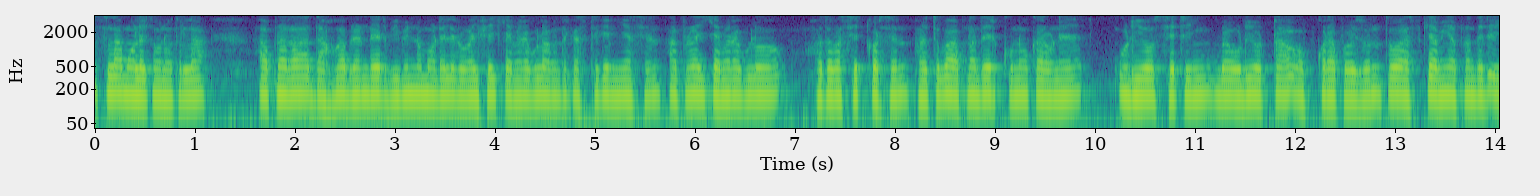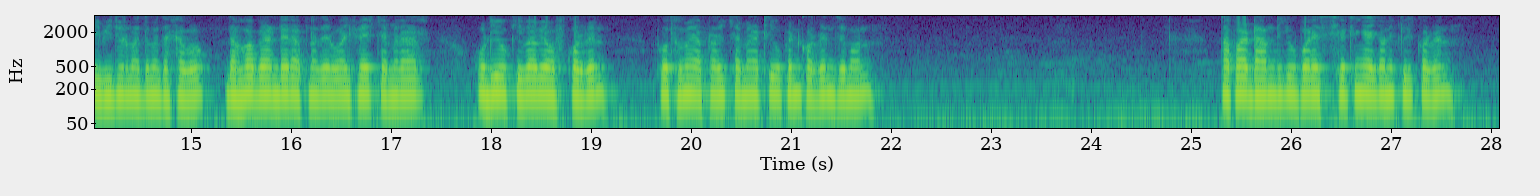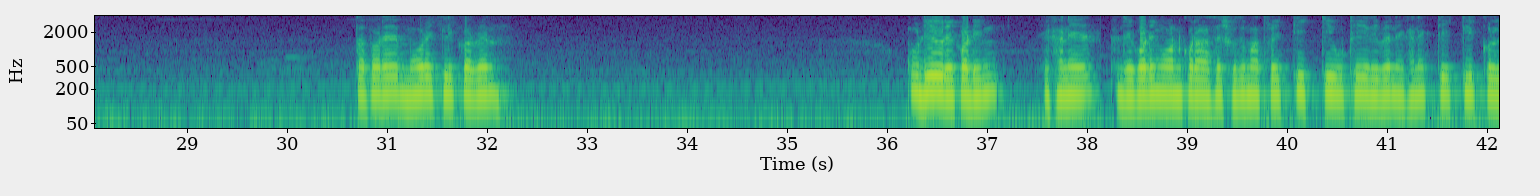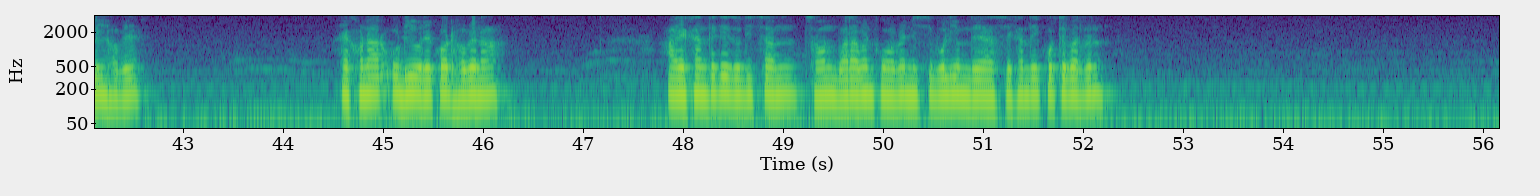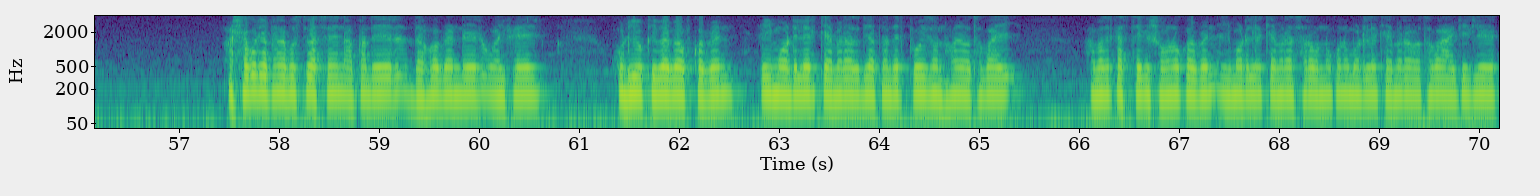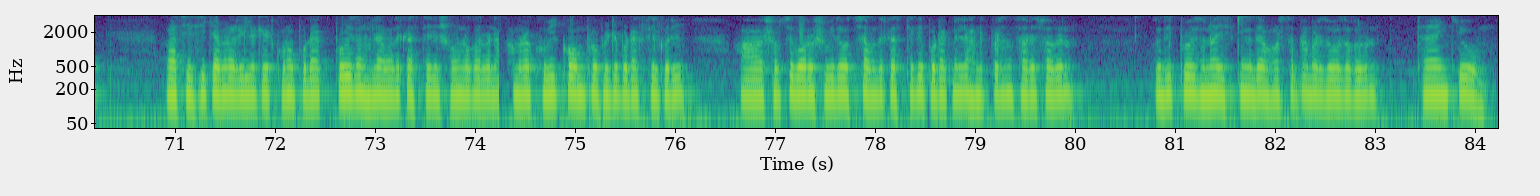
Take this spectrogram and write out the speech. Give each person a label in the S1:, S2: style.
S1: আসসালামু আলাইকুম রহমতুল্লাহ। আপনারা দাহুয়া ব্র্যান্ডের বিভিন্ন মডেলের ওয়াইফাই ক্যামেরাগুলো আমাদের কাছ থেকে নিয়েছেন আপনারা এই ক্যামেরাগুলো হয়তোবা সেট করছেন, হয়তোবা আপনাদের কোনো কারণে অডিও সেটিং বা অডিওটা অফ করা প্রয়োজন। তো আজকে আমি আপনাদের এই ভিডিওর মাধ্যমে দেখাবো দাহুয়া ব্র্যান্ডের আপনাদের ওয়াইফাই ক্যামেরার অডিও কীভাবে অফ করবেন। প্রথমে আপনার ওই ক্যামেরাটি ওপেন করবেন, যেমন তারপরে ডান দিকে উপরে সেটিং আইকনে ক্লিক করবেন। তারপরে মোরে ক্লিক করবেন। অডিও রেকর্ডিং এখানে রেকর্ডিং অন করা আছে, শুধুমাত্র এই টিকটি উঠিয়ে দেবেন, এখানে একটি ক্লিক করলেই হবে। এখন আর অডিও রেকর্ড হবে না। আর এখান থেকে যদি চান সাউন্ড বাড়াবেন, কমাবেন, নিচে ভলিউম দেওয়া আছে, এখান থেকে করতে পারবেন। আশা করি আপনারা বুঝতে পারছেন আপনাদের দাহুয়া ব্র্যান্ডের ওয়াইফাইয়ের অডিও কীভাবে অফ করবেন, এই মডেলের ক্যামেরা যদি আপনাদের প্রয়োজন হয় অথবা আমাদের কাছ থেকে সংগ্রহ করবেন, এই মডেলের ক্যামেরা ছাড়া অন্য কোনো মডেলের ক্যামেরা অথবা আইটি রিলেটেড বা সিসি ক্যামেরা রিলেটেড কোনো প্রোডাক্ট প্রয়োজন হলে আমাদের কাছ থেকে সংগ্রহ করবেন। আমরা খুবই কম প্রফিটে প্রোডাক্ট সেল করি। আর সবচেয়ে বড় সুবিধা হচ্ছে আমাদের কাছ থেকে প্রোডাক্ট নিলে হান্ড্রেড পার্সেন্ট সার্ভিস পাবেন। যদি প্রয়োজন হয় স্ক্রিনে দেওয়া হোয়াটসঅ্যাপ নাম্বারে যোগাযোগ করবেন। Thank you.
